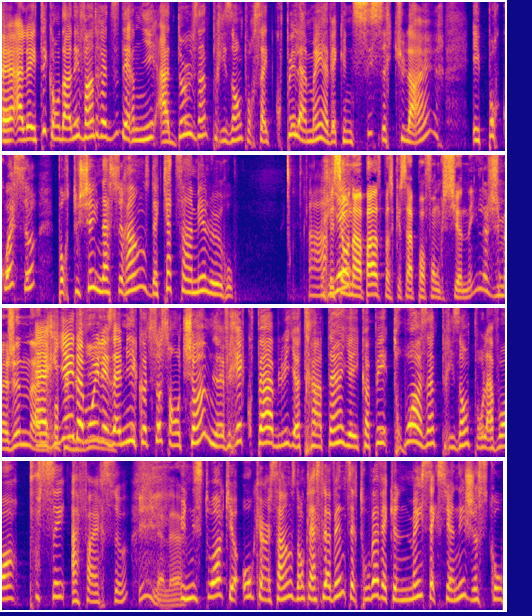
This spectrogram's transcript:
euh, elle a été condamnée vendredi dernier à deux ans de prison pour s'être coupé la main avec une scie circulaire. Et pourquoi ça? Pour toucher une assurance de 400 000 euros. Ah. Mais si on en passe parce que ça n'a pas fonctionné, là, j'imagine. Euh, rien de moins, les amis. Écoute ça, son chum, le vrai coupable, lui, il a 30 ans, il a écopé trois ans de prison pour l'avoir poussé à faire ça. Hi là là. Une histoire qui a aucun sens. Donc, la Slovène s'est retrouvée avec une main sectionnée jusqu'au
